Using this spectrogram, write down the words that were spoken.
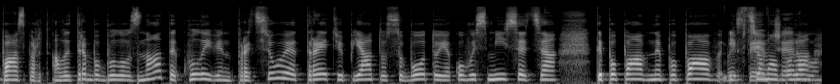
паспорт. Але треба було знати, коли він працює, третю, п'яту суботу якогось місяця. Ти попав, не попав, і в цьому чергу. була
